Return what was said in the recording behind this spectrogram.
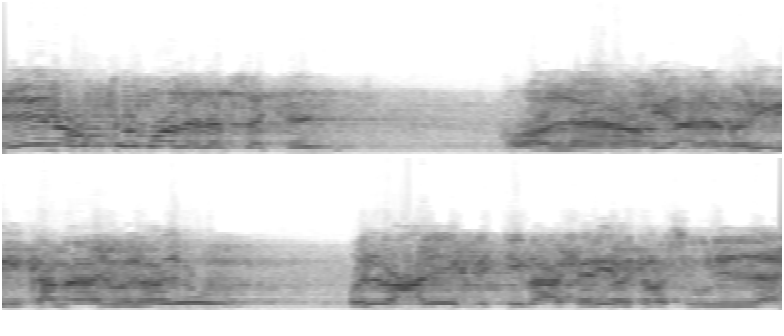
أين هو بترضى لنفسك أنت قال لا يا أخي أنا بريء الكمال والعلو قل عليك باتباع شريعة رسول الله.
